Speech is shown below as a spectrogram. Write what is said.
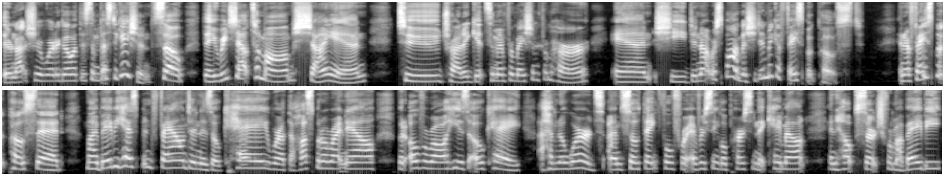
they're not sure where to go with this investigation. So they reached out to mom Cheyenne to try to get some information from her, and she did not respond. But she did make a Facebook post. And her Facebook post said, My baby has been found and is okay. We're at the hospital right now, but overall, he is okay. I have no words. I'm so thankful for every single person that came out and helped search for my baby.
